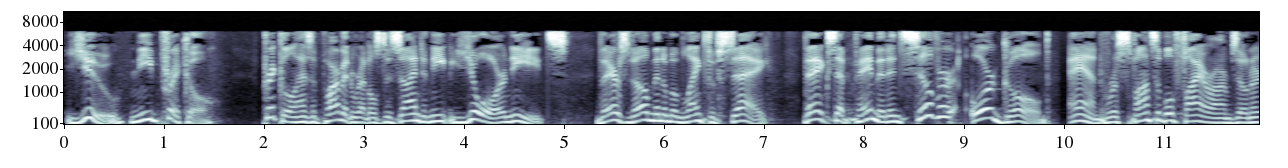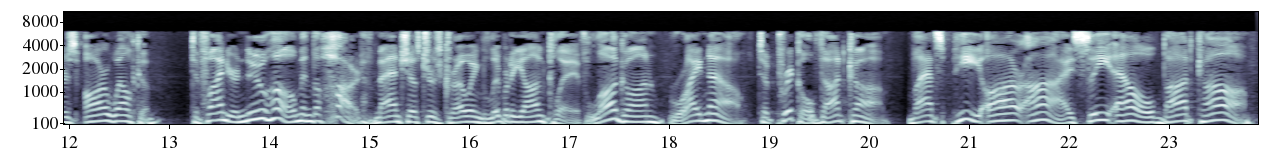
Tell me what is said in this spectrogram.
You need Prickle. Prickle has apartment rentals designed to meet your needs. There's no minimum length of stay. They accept payment in silver or gold. And responsible firearms owners are welcome. To find your new home in the heart of Manchester's growing Liberty Enclave, log on right now to prickle.com. That's P R I C L dot com.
